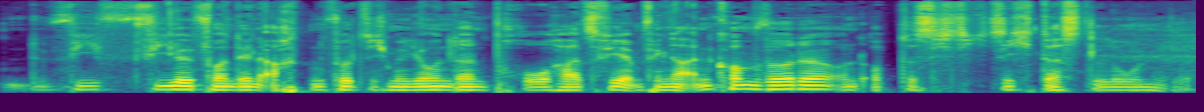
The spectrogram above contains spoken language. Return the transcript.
wie viel von den 48 Millionen dann pro Hartz IV-Empfänger ankommen würde und ob das sich, sich das lohnen würde.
